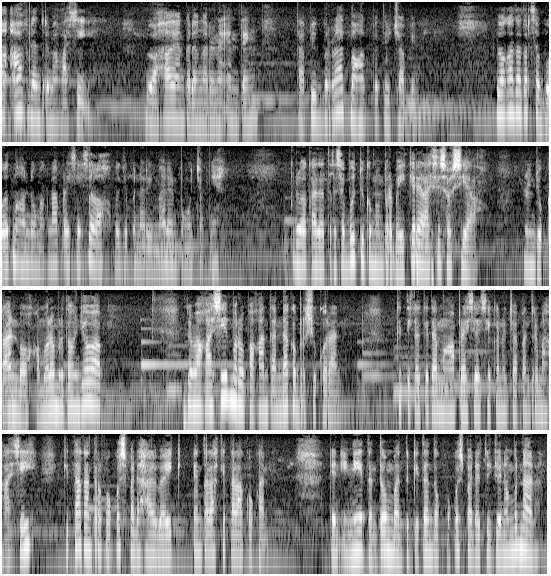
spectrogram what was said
Maaf dan terima kasih. Dua hal yang kedengarannya enteng, tapi berat banget buat diucapin. Dua kata tersebut mengandung makna apresiasi loh bagi penerima dan pengucapnya. Kedua kata tersebut juga memperbaiki relasi sosial, menunjukkan bahwa kamu orang bertanggung jawab. Terima kasih merupakan tanda kebersyukuran. Ketika kita mengapresiasikan ucapan terima kasih, kita akan terfokus pada hal baik yang telah kita lakukan dan ini tentu membantu kita untuk fokus pada tujuan yang benar.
